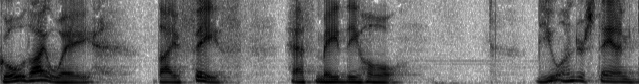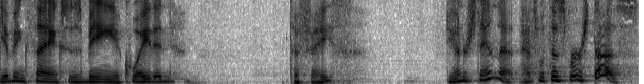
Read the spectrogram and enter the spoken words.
go thy way, thy faith hath made thee whole. Do you understand giving thanks is being equated to faith? Do you understand that? That's what this verse does.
